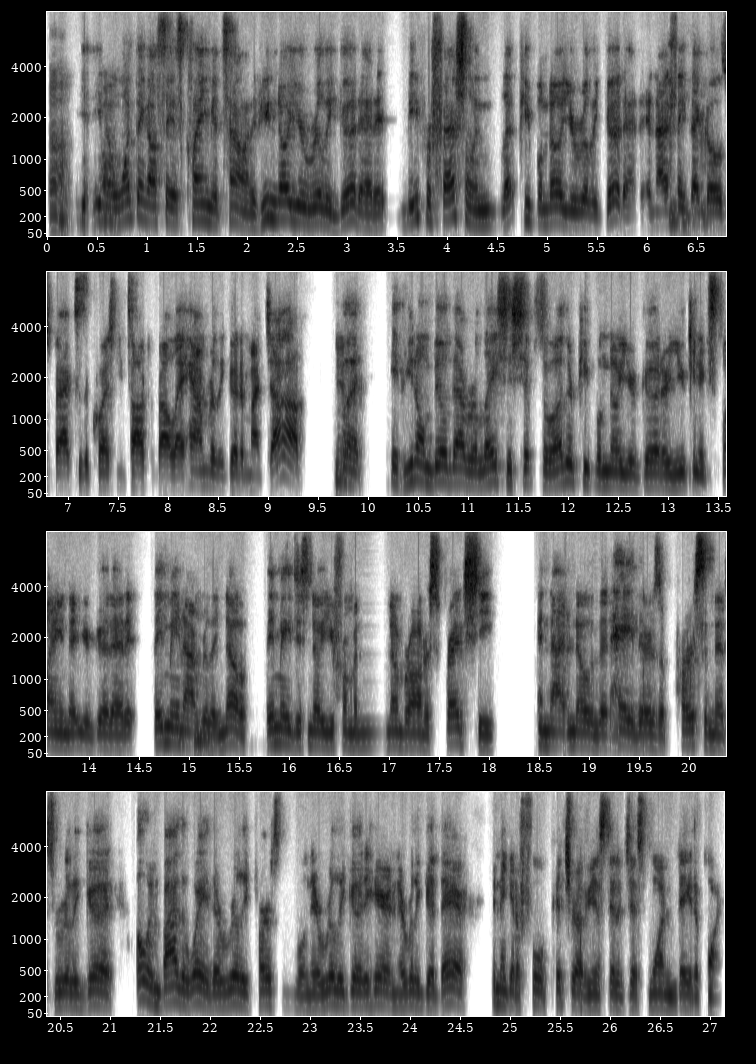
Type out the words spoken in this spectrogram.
Uh, you, you know, oh. one thing I'll say is claim your talent. If you know you're really good at it, be professional and let people know you're really good at it. And I think that mm-hmm. goes back to the question you talked about, like, hey, I'm really good at my job. Yeah. But if you don't build that relationship so other people know you're good or you can explain that you're good at it, they may not mm-hmm. really know. They may just know you from a number on a spreadsheet and not know that hey there's a person that's really good. Oh and by the way they're really personable and they're really good here and they're really good there. And they get a full picture of you instead of just one data point.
